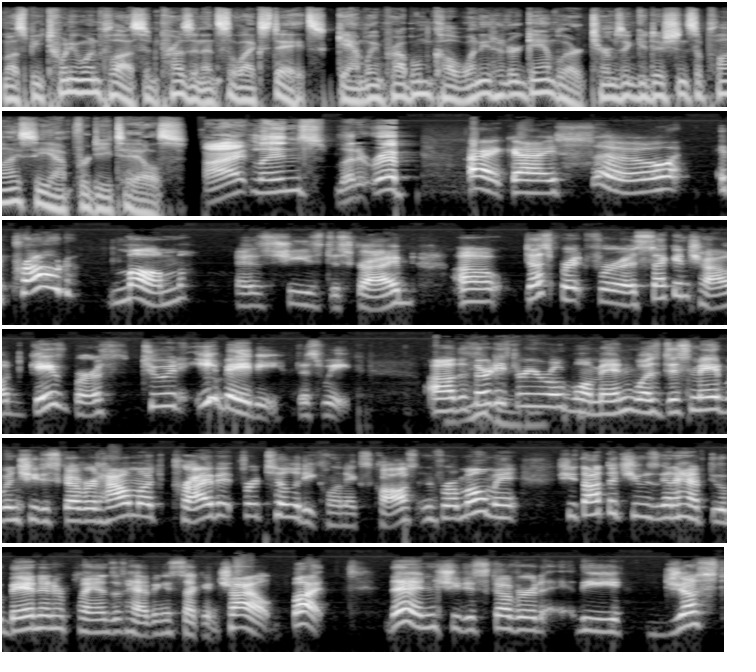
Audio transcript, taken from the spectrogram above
Must be 21 plus and present in select states. Gambling problem? Call 1 800 Gambler. Terms and conditions apply. See app for details. All right, Linz, let it rip. All All right, guys. So, a proud mom, as she's described, uh, desperate for a second child, gave birth to an e baby this week. Uh, the 33 year old woman was dismayed when she discovered how much private fertility clinics cost, and for a moment, she thought that she was going to have to abandon her plans of having a second child. But then she discovered the Just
